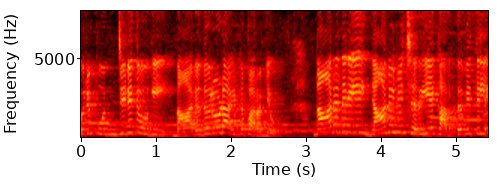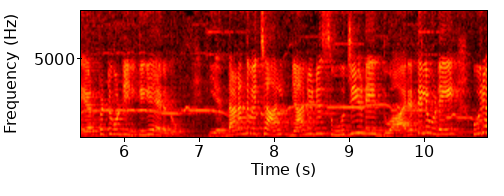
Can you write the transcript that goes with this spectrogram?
ഒരു പുഞ്ചിരി തൂകി നാരദരോടായിട്ട് പറഞ്ഞു നാരദരെ ഞാനൊരു ചെറിയ കർത്തവ്യത്തിൽ ഏർപ്പെട്ടുകൊണ്ടിരിക്കുകയായിരുന്നു. എന്താണെന്ന് വെച്ചാൽ ഞാനൊരു സൂചിയുടെ ദ്വാരത്തിലൂടെ ഒരു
